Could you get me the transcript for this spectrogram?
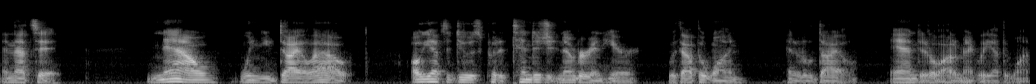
And that's it. Now, when you dial out, all you have to do is put a 10 digit number in here without the 1 and it'll dial and it'll automatically add the 1.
